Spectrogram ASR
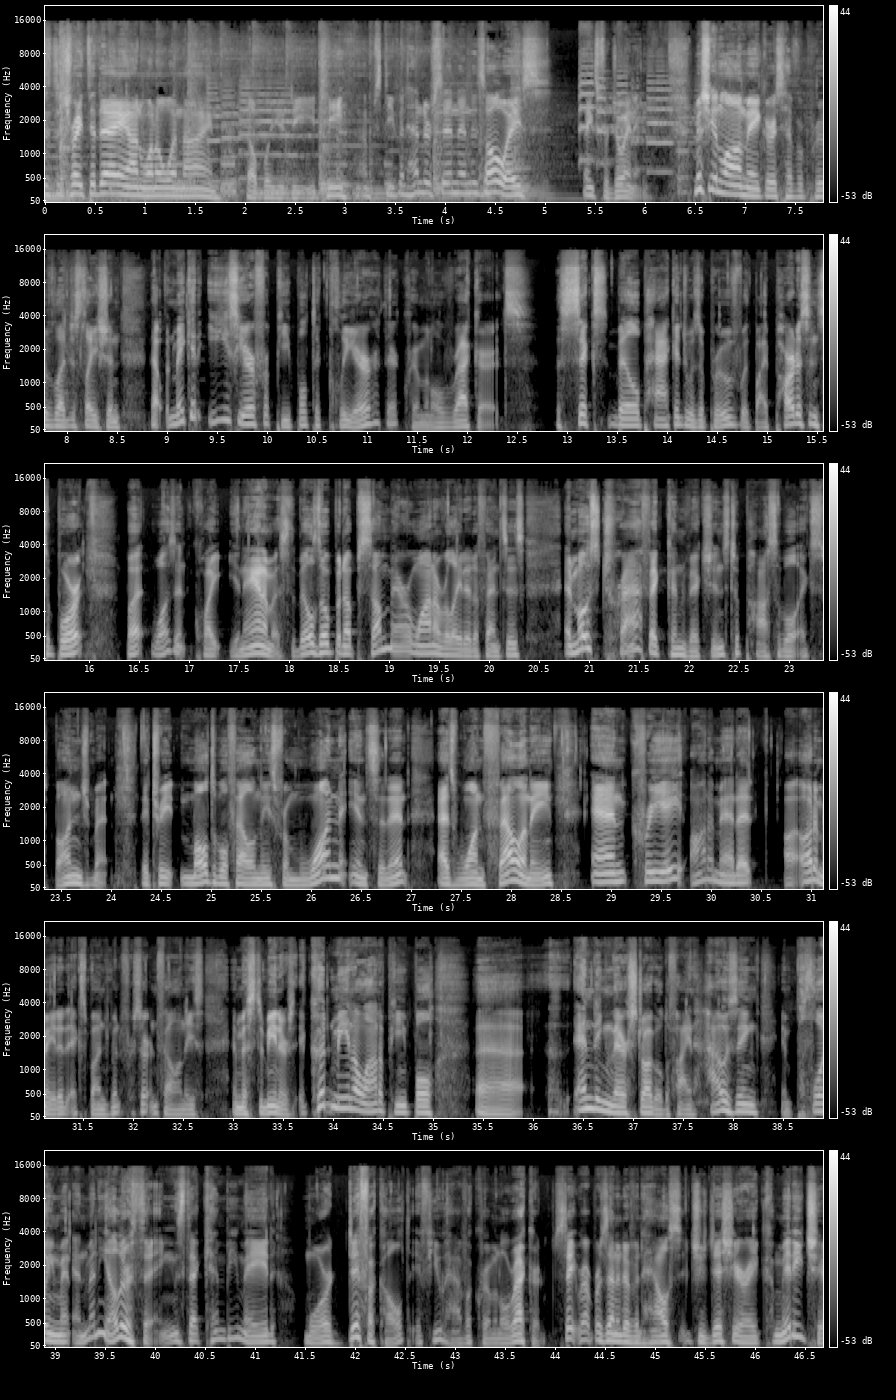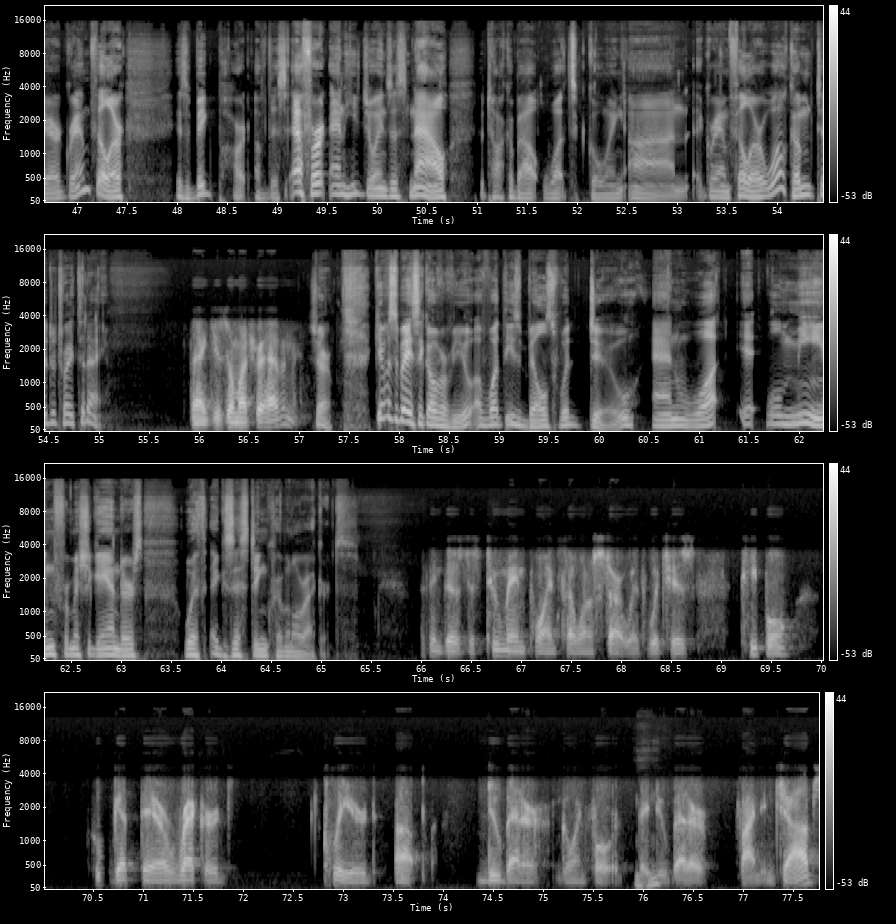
This is Detroit Today on 1019 WDET. I'm Stephen Henderson, and as always, thanks for joining. Michigan lawmakers have approved legislation that would make it easier for people to clear their criminal records. The six bill package was approved with bipartisan support, but wasn't quite unanimous. The bills open up some marijuana related offenses and most traffic convictions to possible expungement. They treat multiple felonies from one incident as one felony and create automatic uh, automated expungement for certain felonies and misdemeanors. It could mean a lot of people uh, ending their struggle to find housing, employment, and many other things that can be made more difficult if you have a criminal record. State Representative and House Judiciary Committee Chair Graham Filler is a big part of this effort, and he joins us now to talk about what's going on. Graham Filler, welcome to Detroit Today. Thank you so much for having me. Sure. Give us a basic overview of what these bills would do and what it will mean for Michiganders with existing criminal records. I think there's just two main points I want to start with, which is people who get their record cleared up do better going forward. Mm-hmm. They do better finding jobs,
